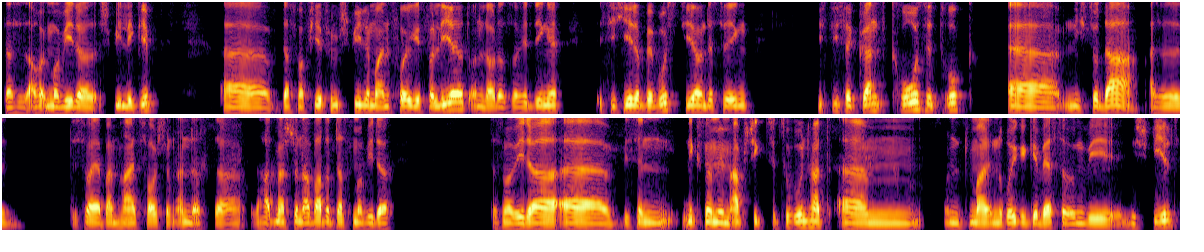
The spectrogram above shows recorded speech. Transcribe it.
dass es auch immer wieder Spiele gibt, äh, dass man vier, fünf Spiele mal in Folge verliert und lauter solche Dinge ist sich jeder bewusst hier und deswegen ist dieser ganz große Druck äh, nicht so da. Also das war ja beim HSV schon anders. Da, da hat man schon erwartet, dass man wieder dass man wieder ein äh, bisschen nichts mehr mit dem Abstieg zu tun hat ähm, und mal in ruhige Gewässer irgendwie spielt.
